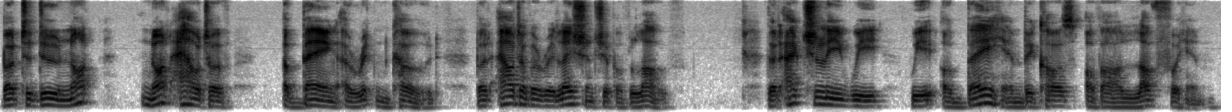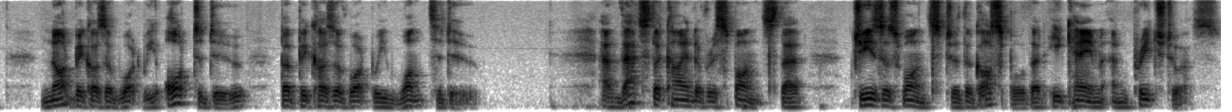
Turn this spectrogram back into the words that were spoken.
but to do not, not out of obeying a written code, but out of a relationship of love. That actually we, we obey Him because of our love for Him, not because of what we ought to do, but because of what we want to do. And that's the kind of response that Jesus wants to the gospel that he came and preached to us.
